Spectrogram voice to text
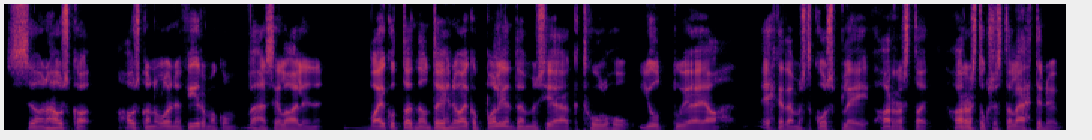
Se on hauska, hauskan oloinen firma, kun vähän selailin. Vaikuttaa, että ne on tehnyt aika paljon tämmöisiä Cthulhu-juttuja ja ehkä tämmöistä cosplay-harrastuksesta lähtenyt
